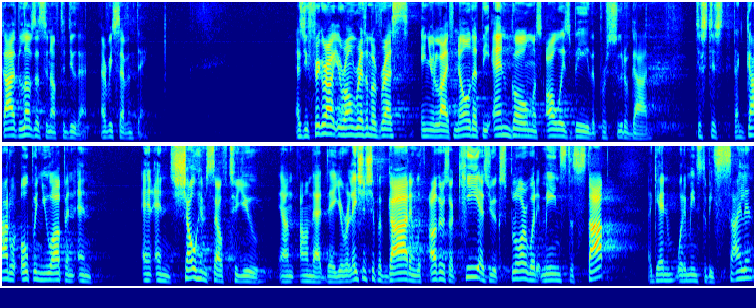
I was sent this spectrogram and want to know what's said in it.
God loves us enough to do that every seventh day. As you figure out your own rhythm of rest in your life, know that the end goal must always be the pursuit of God. Just, just that God will open you up and, and, and, and show himself to you on, on that day. Your relationship with God and with others are key as you explore what it means to stop, again, what it means to be silent.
